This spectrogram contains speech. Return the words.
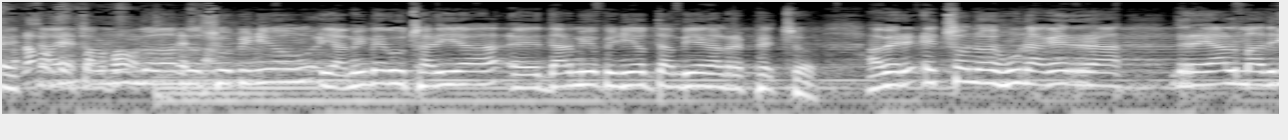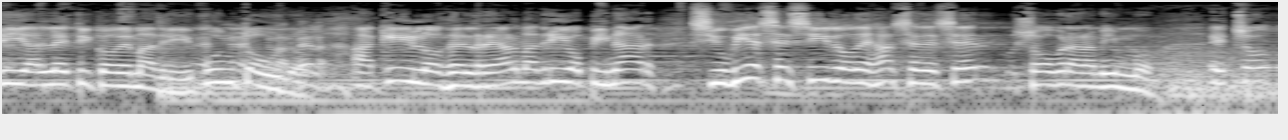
Está hablamos de esto, todo el mundo dando su opinión y a mí me gustaría eh, dar mi opinión también al respecto. A ver, esto no es una guerra Real Madrid-Atlético de Madrid. Punto uno. Aquí los del Real Madrid opinar, si hubiese sido dejase de ser, sobra ahora mismo. Esto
